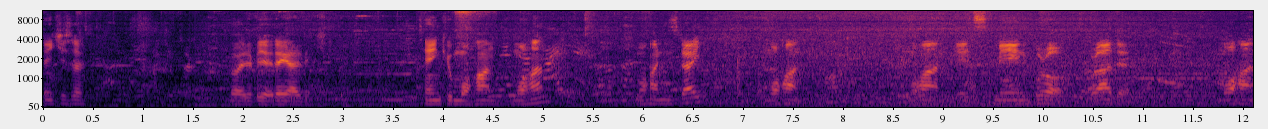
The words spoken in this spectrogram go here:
Thank you sir. Böyle bir yere geldik. Thank you Mohan. Mohan? Mohan is right? Mohan. Mohan. It's me and bro. Brother. Mohan.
